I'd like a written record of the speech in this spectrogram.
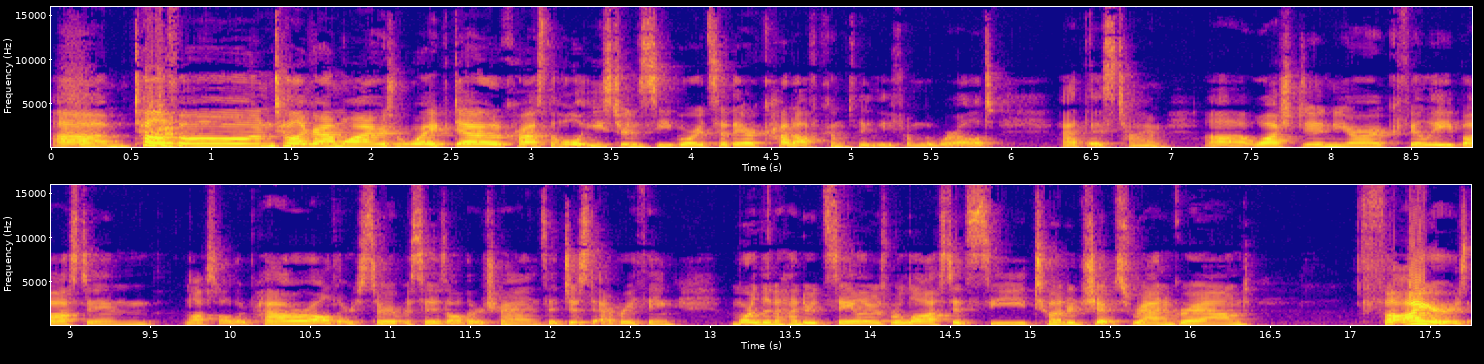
Um, telephone, telegram wires were wiped out across the whole eastern seaboard, so they were cut off completely from the world at this time. Uh, Washington, New York, Philly, Boston lost all their power, all their services, all their transit, just everything. More than 100 sailors were lost at sea, 200 ships ran aground. Fires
